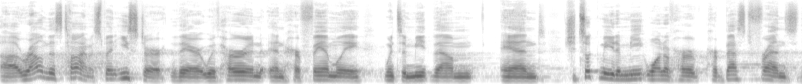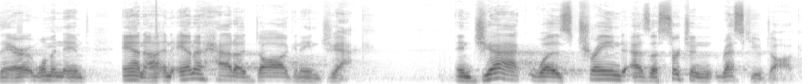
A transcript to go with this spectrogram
uh, around this time. I spent Easter there with her and, and her family, went to meet them. And she took me to meet one of her, her best friends there, a woman named Anna. And Anna had a dog named Jack. And Jack was trained as a search and rescue dog.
